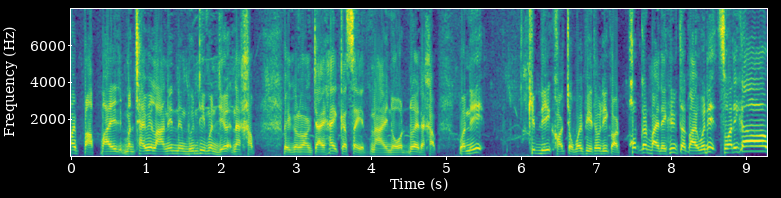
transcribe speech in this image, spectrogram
อยๆ ปรับไปมันใช้เวลานิดนึงพื้นที่มันเยอะนะครับ เป็นกำลังใจให้เกษตรนายโน้ตด้วยนะครับ วันนี้คลิปนี้ขอจบไว้เพียงเท่านี้ก่อน พบกันใหม่ในคลิปต่อไปวันนี้ สวัสดีครับ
